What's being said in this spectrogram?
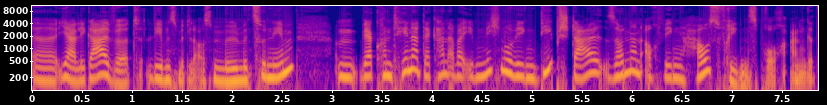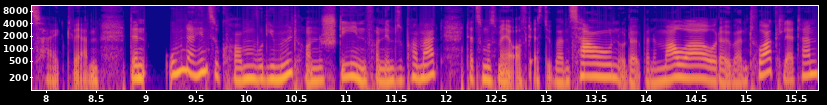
äh, ja legal wird, Lebensmittel aus dem Müll mitzunehmen. Ähm, wer containert, der kann aber eben nicht nur wegen Diebstahl, sondern auch wegen Hausfriedensbruch angezeigt werden, denn um dahin zu kommen, wo die Mülltonnen stehen von dem Supermarkt, dazu muss man ja oft erst über einen Zaun oder über eine Mauer oder über ein Tor klettern.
